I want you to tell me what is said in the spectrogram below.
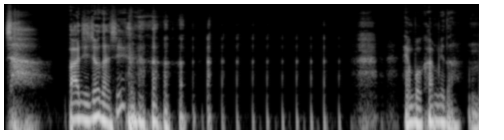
자, 빠지죠, 다시? 행복합니다. 음.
